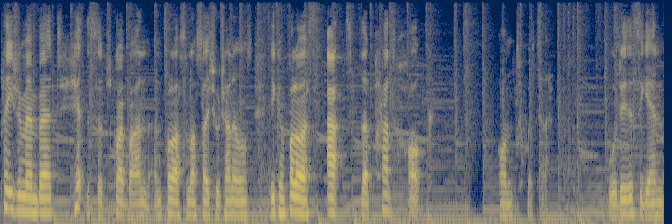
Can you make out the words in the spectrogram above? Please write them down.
Please remember to hit the subscribe button and follow us on our social channels. You can follow us at the Padhock on Twitter. We'll do this again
